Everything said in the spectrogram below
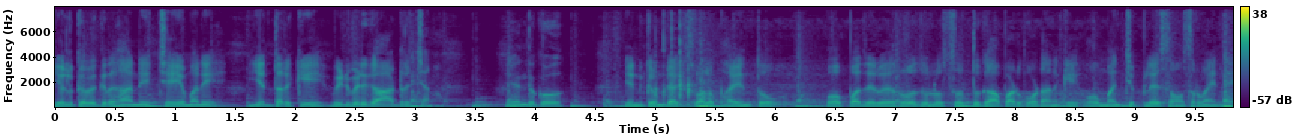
ఎలుక విగ్రహాన్ని చేయమని ఇద్దరికి విడివిడిగా ఆర్డర్ ఇచ్చాను. ఎందుకు? ఇన్కమ్ ట్యాక్స్ వాళ్ళ భయంతో ఓ పది ఇరవై రోజులు సొత్తు కాపాడుకోవడానికి ఓ మంచి ప్లేస్ అవసరమైంది.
